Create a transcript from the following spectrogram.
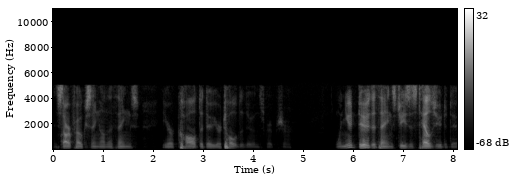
and start focusing on the things you're called to do, you're told to do in. When you do the things Jesus tells you to do,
